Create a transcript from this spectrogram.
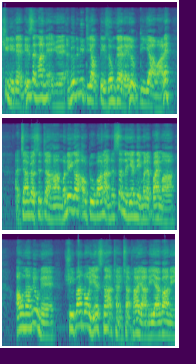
ရှိနေတဲ့45နှစ်အရွယ်အမျိုးသမီးတစ်ယောက်တည်ဆုံခဲ့တယ်လို့သိရပါတယ်။အကြံပေးစစ်တပ်ဟာမနေ့ကအောက်တိုဘာလ22ရက်နေ့မနက်ပိုင်းမှာအောင်လာမြို့နယ်ရွှေပန်းတော်ရဲစခန်းအထိုင်ချထားရာနေရာကနေ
